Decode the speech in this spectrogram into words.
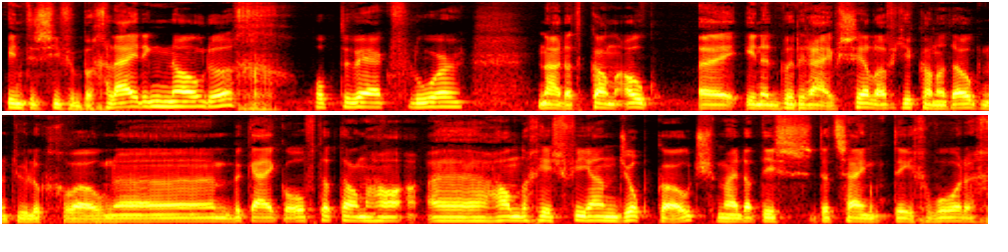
intensieve begeleiding nodig op de werkvloer. Nou, dat kan ook uh, in het bedrijf zelf. Je kan het ook natuurlijk gewoon bekijken of dat dan ha handig is via een jobcoach. Maar dat, is, dat zijn tegenwoordig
